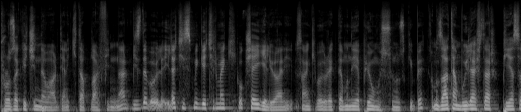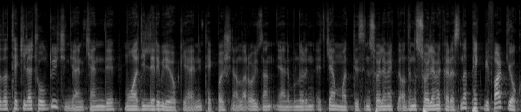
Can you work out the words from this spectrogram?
Prozac için de vardı yani kitaplar, filmler. Bizde böyle ilaç ismi geçirmek çok şey geliyor. Hani sanki böyle reklamını yapıyormuşsunuz gibi. Ama zaten bu ilaçlar piyasada tek ilaç olduğu için yani kendi muadil muadilleri bile yok yani. Tek başınalar. O yüzden yani bunların etken maddesini söylemekle adını söylemek arasında pek bir fark yok.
